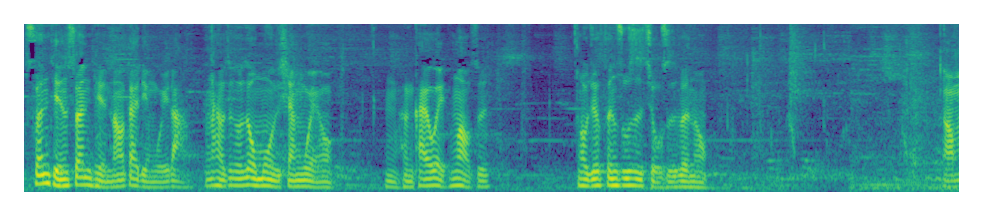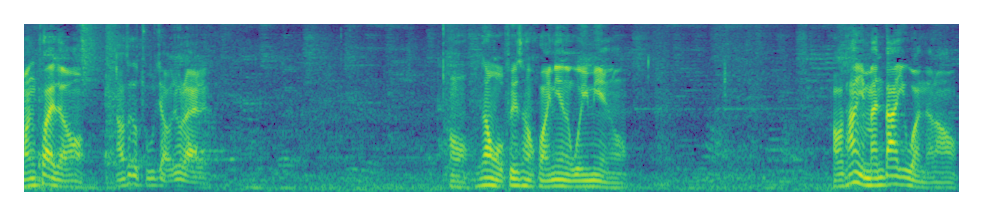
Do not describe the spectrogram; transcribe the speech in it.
酸甜酸甜，然后带点微辣，还有这个肉末的香味哦，嗯，很开胃，很好吃。那我觉得分数是九十分哦。啊，蛮快的哦，然后这个主角就来了，哦，让我非常怀念的微面哦，好，它也蛮大一碗的啦哦，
